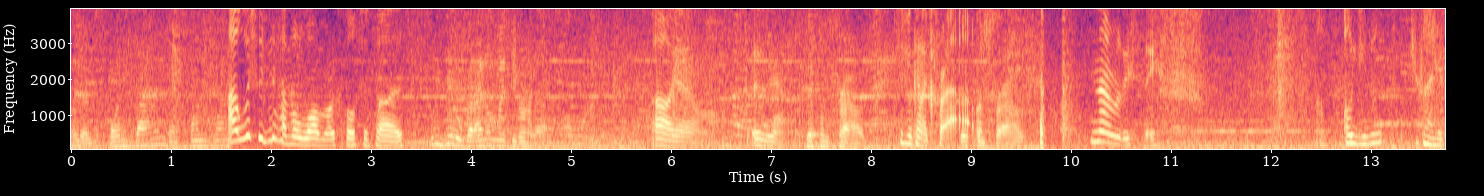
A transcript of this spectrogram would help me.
Look SpongeBob. That's SpongeBob. I wish we did have a Walmart closer to us. We do, but I don't like to go to that Walmart. Oh, yeah. Yeah. Different crowd. Different kind of crowd. Different crowd. Not really safe. Oh, you know, you guys,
